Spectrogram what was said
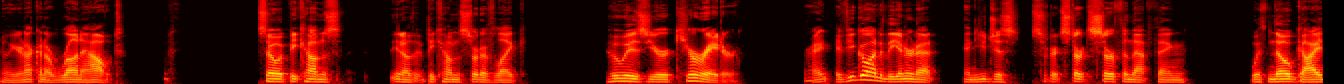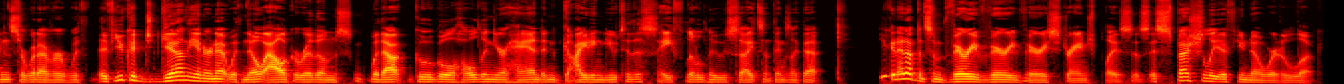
You know, you're not going to run out. So it becomes, you know, it becomes sort of like, who is your curator, right? If you go onto the internet and you just sort of start surfing that thing with no guidance or whatever, with if you could get on the internet with no algorithms, without Google holding your hand and guiding you to the safe little news sites and things like that, you can end up in some very, very, very strange places, especially if you know where to look.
